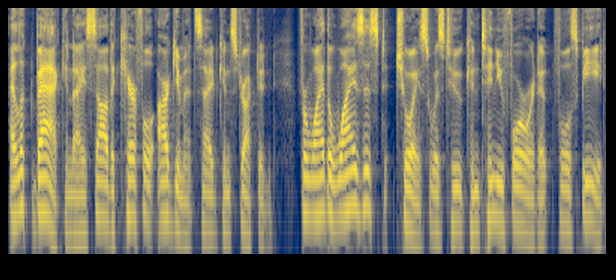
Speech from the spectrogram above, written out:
I looked back and I saw the careful arguments I had constructed for why the wisest choice was to continue forward at full speed,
